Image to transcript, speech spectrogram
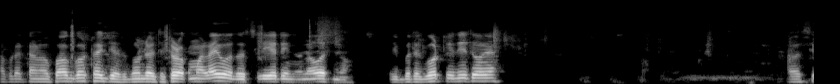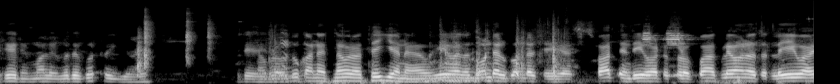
આપણે તાનો ભાગ ગોઠવાઈ ગયો ગોંડલથી થોડોક માલ આવ્યો હતો શ્રી નો એ બધે ગોઠવી દીધો છે હવે શ્રી માલ એ બધો ગોઠવી ગયો છે આપણે દુકાને નવરા થઈ ગયા ને. હવે એવા તો ગોંડલ ગોંડલ થઈ ગયા સ્વાતે ને એવા તો થોડો ભાગ લેવાનો હતો એવા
